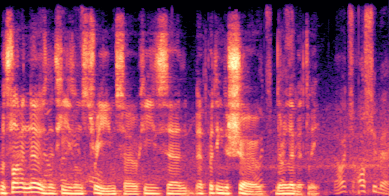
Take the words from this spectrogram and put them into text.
But Simon knows that he's on stream, so he's uh, uh, putting the show deliberately. Now it's Osimhen.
